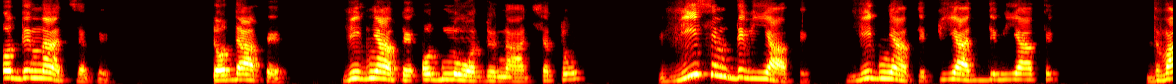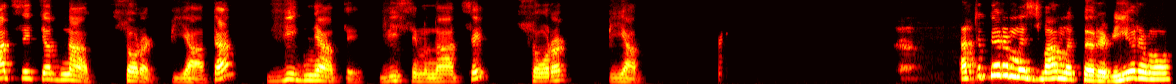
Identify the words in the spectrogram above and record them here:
одинадцятих додати, відняти 1 одинадцяту, 8 дев'ятих відняти 5 дев'ятих, 21 сорок п'ята, відняти 18 сорок п'ять. А тепер ми з вами перевіримо,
